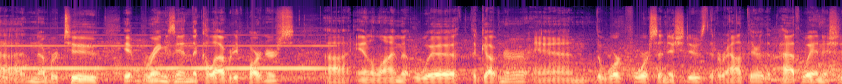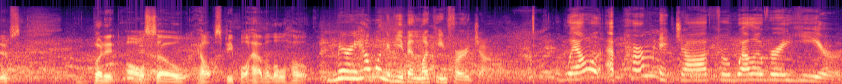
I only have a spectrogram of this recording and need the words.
Uh, number two, it brings in the collaborative partners uh, in alignment with the governor and the workforce initiatives that are out there, the pathway initiatives, but it also helps people have a little hope. Mary, how long have you been looking for a job? Well, a permanent job for well over a year.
